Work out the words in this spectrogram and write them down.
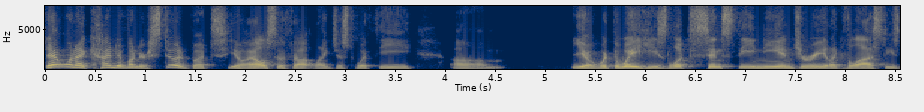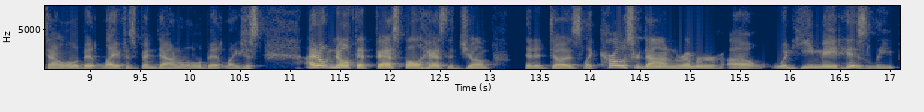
that one I kind of understood, but you know, I also thought like just with the um, you know, with the way he's looked since the knee injury, like velocity's down a little bit, life has been down a little bit. Like, just I don't know if that fastball has the jump that it does. Like Carlos Rodon, remember uh, when he made his leap,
